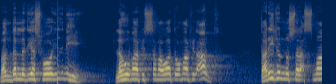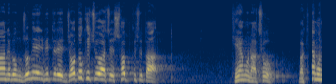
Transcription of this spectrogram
মানদাল্লাহি লাহু মাহফিস সামাওয়াত ও মাহফিল আর্থ তারই জন্য সার আসমান এবং জমিনের ভিতরে যত কিছু আছে, সব কিছু তার। কেমন আছো বা কেমন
